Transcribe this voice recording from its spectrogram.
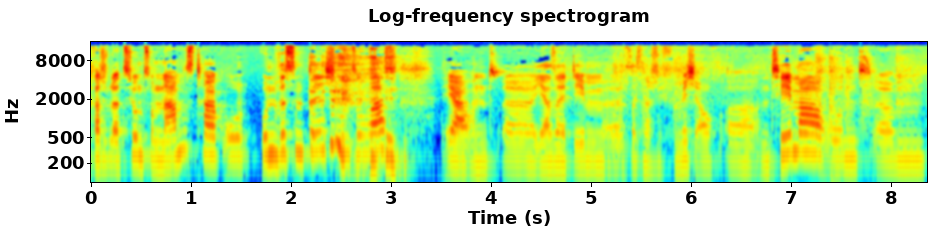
Gratulation zum Namenstag un unwissentlich und sowas. Ja, und äh, ja, seitdem äh, ist das natürlich für mich auch äh, ein Thema und ähm,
